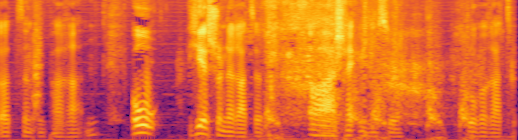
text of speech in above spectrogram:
Dort sind ein paar Ratten. Oh, hier ist schon eine Ratte. Oh, schreck mich nicht so. Doofe Ratte.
